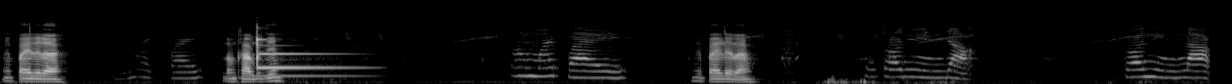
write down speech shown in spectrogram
ไม่ไปเลยเหรอไม่ไปลองขับดูสิไม่ไปไม่ไปเลยเหรอ ตอนนี้อยากตอนนี้หนัก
